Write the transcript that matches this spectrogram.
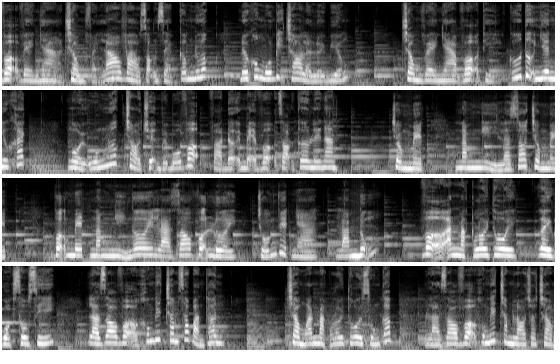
Vợ về nhà, chồng phải lao vào dọn dẹp cơm nước nếu không muốn bị cho là lười biếng. Chồng về nhà vợ thì cứ tự nhiên như khách, ngồi uống nước trò chuyện với bố vợ và đợi mẹ vợ dọn cơm lên ăn. Chồng mệt nằm nghỉ là do chồng mệt. Vợ mệt nằm nghỉ ngơi là do vợ lười, trốn việc nhà, làm nũng. Vợ ăn mặc lôi thôi, gầy guộc xấu xí là do vợ không biết chăm sóc bản thân. Chồng ăn mặc lôi thôi xuống cấp là do vợ không biết chăm lo cho chồng.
